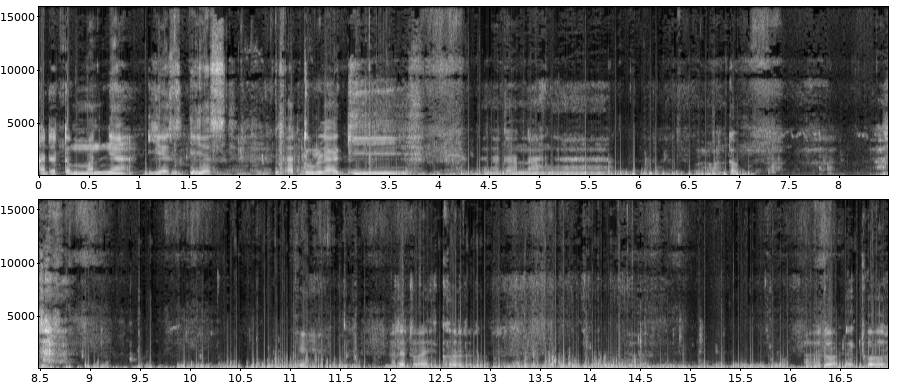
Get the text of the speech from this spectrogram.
Ada temennya. Yes yes. Satu lagi. Dananya mantap ada ada dua ekor. Ada dua ekor.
